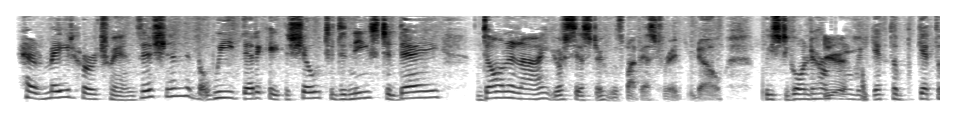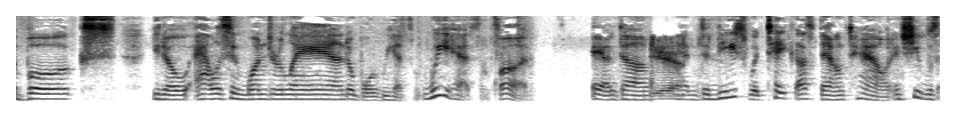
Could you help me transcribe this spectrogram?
have made her transition, but we dedicate the show to Denise today. Dawn and I, your sister, who was my best friend, you know, we used to go into her Yes. room and get the get the books, you know, Alice in Wonderland. Oh boy, we had some, we had some fun. And um, Yeah. and Denise would take us downtown, and she was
